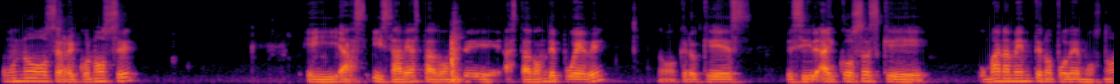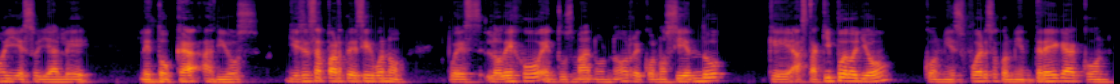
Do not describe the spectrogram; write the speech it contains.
uno se reconoce y, y, sabe hasta dónde, hasta dónde puede, ¿no? Creo que es decir, hay cosas que humanamente no podemos, ¿no? Y eso ya le, le toca a Dios. Y es esa parte de decir, bueno, pues lo dejo en tus manos, ¿no? Reconociendo que hasta aquí puedo yo, con mi esfuerzo, con mi entrega, con,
